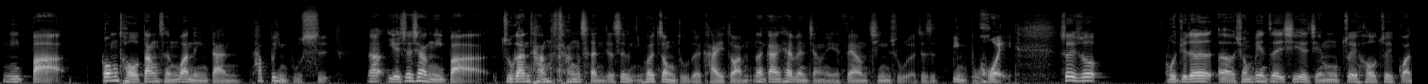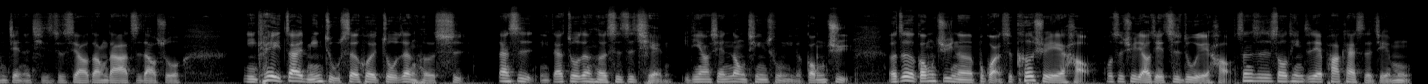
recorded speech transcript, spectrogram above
你把公投当成万灵丹，它并不是。那也就像你把猪肝汤当成就是你会中毒的开端。那刚才 Kevin 讲的也非常清楚了，就是并不会。所以说，我觉得呃，雄辩这一系列节目最后最关键的，其实就是要让大家知道说，你可以在民主社会做任何事。但是你在做任何事之前，一定要先弄清楚你的工具。而这个工具呢，不管是科学也好，或是去了解制度也好，甚至是收听这些 podcast 的节目，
